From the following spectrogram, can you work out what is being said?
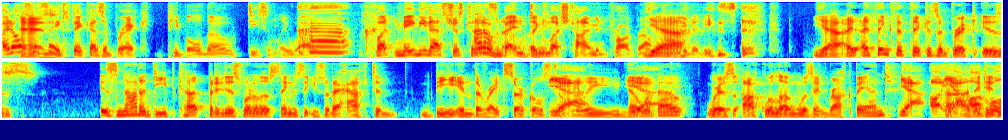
I'd also say thick as a brick, people know decently well. but maybe that's just because I, don't know, spend too much time in prog rock Yeah. communities. Yeah, I, I think that thick as a brick is is not a deep cut, but it is one of those things that you sort of have to be in the right circles to Yeah, really know yeah. about. Whereas Aqualung was in Rock Band. yeah, uh, yeah. Uh, they didn't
